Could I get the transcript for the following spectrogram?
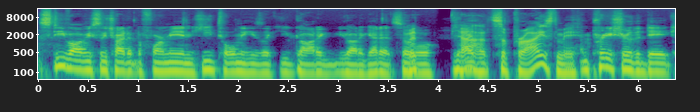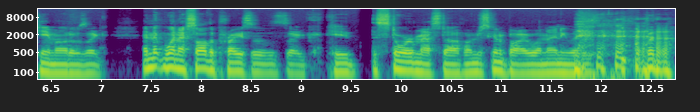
Steve obviously tried it before me, and he told me he's like, "You gotta, you gotta get it." So but, yeah, I, it surprised me. I'm pretty sure the day it came out, I was like, and when I saw the price, I was like, okay, the store messed up. I'm just going to buy one anyways. but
